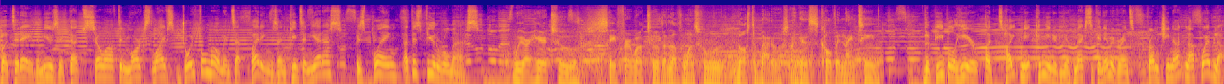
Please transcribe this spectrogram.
But today, the music that so often marks life's joyful moments at weddings and quinceañeras is playing at this funeral mass. We are here to say farewell to the loved ones who lost the battles against COVID 19. The people here, a tight knit community of Mexican immigrants from Chinantla, Puebla,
